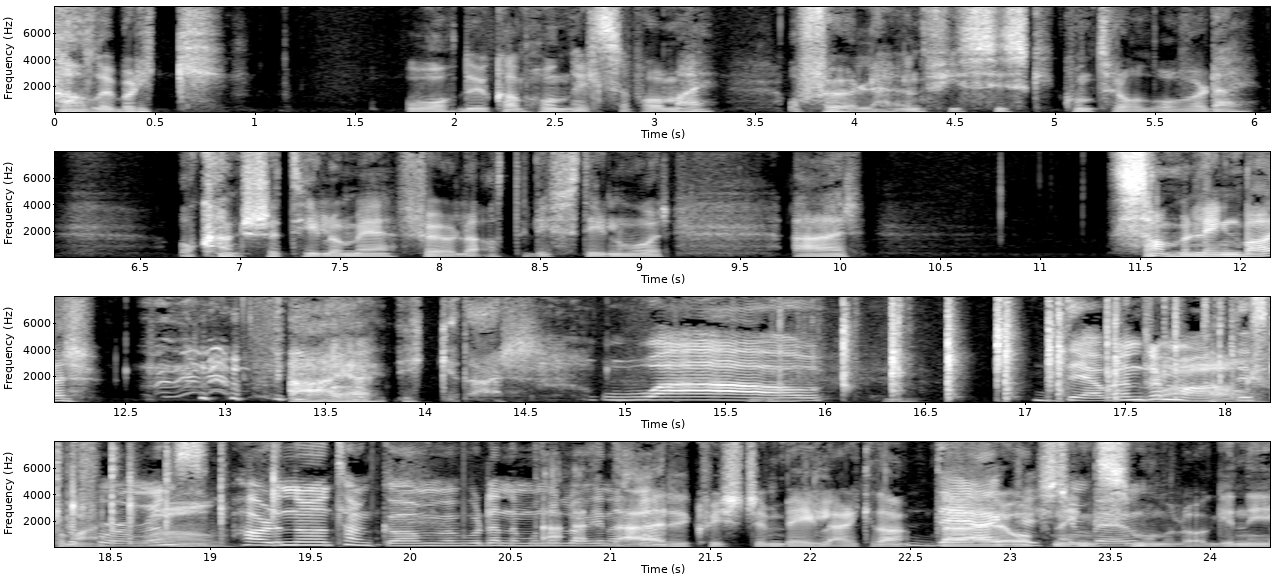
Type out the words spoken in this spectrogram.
kalde blikk, og du kan håndhilse på meg og føle en fysisk kontroll over deg, og kanskje til og med føle at livsstilen vår er sammenlignbar, er jeg ikke der. Wow! Det var en dramatisk Wow, performance. Wow. Har du noen tanke om hvor denne monologen er fra? er Christian Bale, er det ikke det? Det er Bale. åpningsmonologen i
